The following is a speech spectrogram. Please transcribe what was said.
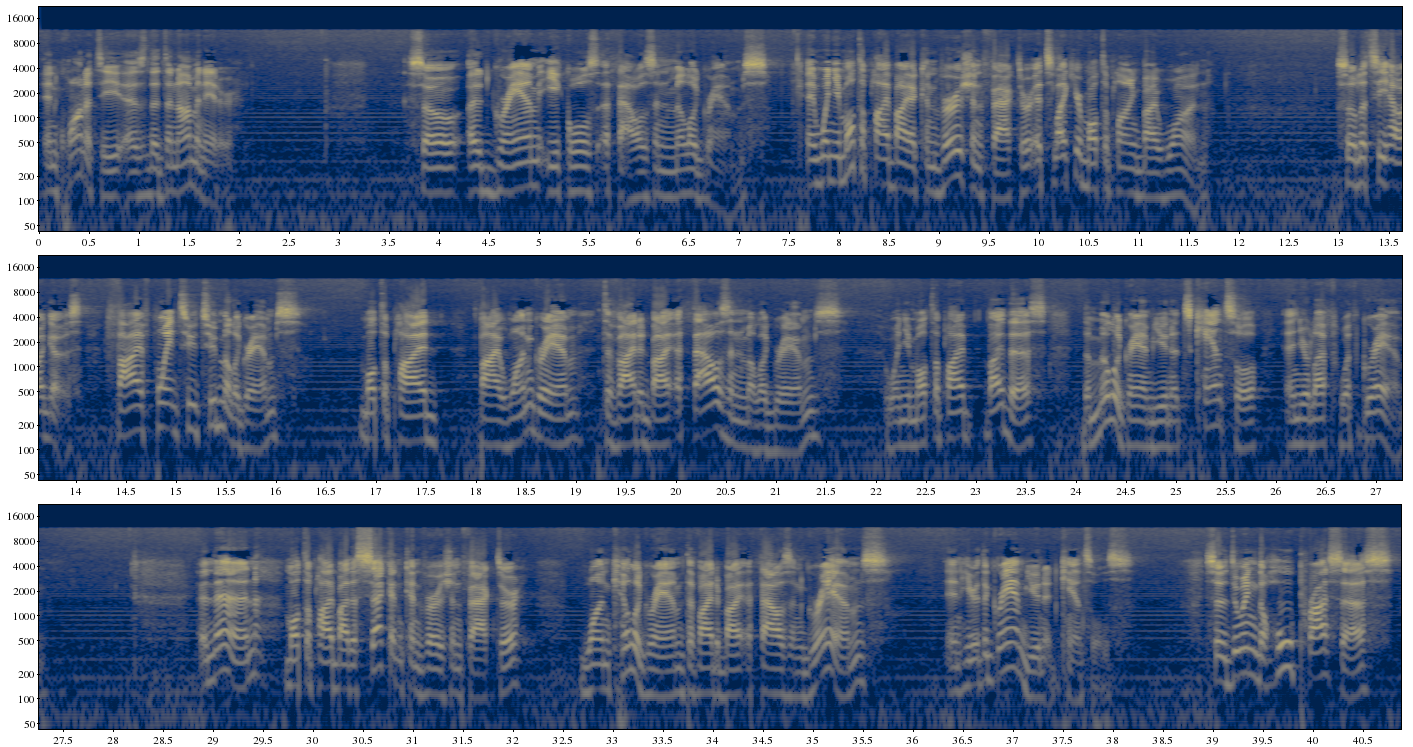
in quantity as the denominator. So a gram equals a thousand milligrams. And when you multiply by a conversion factor, it's like you're multiplying by one. So let's see how it goes. 5.22 milligrams multiplied by 1 gram divided by 1,000 milligrams. When you multiply by this, the milligram units cancel and you're left with gram. And then multiplied by the second conversion factor, 1 kilogram divided by 1,000 grams, and here the gram unit cancels. So doing the whole process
